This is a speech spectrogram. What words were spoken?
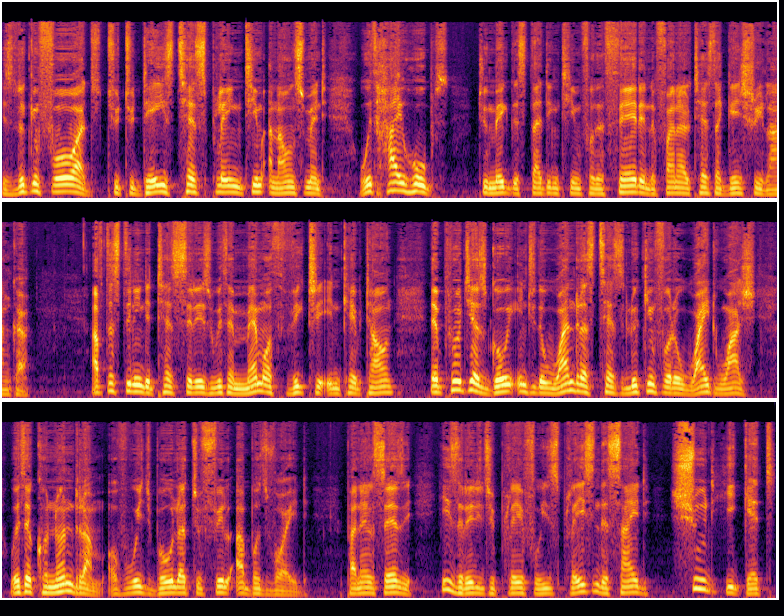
he's looking forward to today's test playing team announcement with high hopes to make the starting team for the third and the final test against Sri Lanka. After stealing the test series with a mammoth victory in Cape Town, the Proteas go into the Wanderers test looking for a whitewash with a conundrum of which bowler to fill Abbott's void. Parnell says he's ready to play for his place in the side should he get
